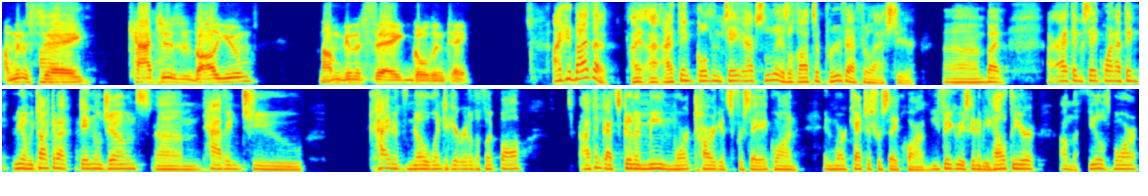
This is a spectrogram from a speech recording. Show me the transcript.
I'm going to say catches volume. I'm going to say Golden Tate. I could buy that. I, I, I think Golden Tate absolutely has a lot to prove after last year. Um, but I think Saquon. I think you know we talked about Daniel Jones um, having to kind of know when to get rid of the football. I think that's going to mean more targets for Saquon and more catches for Saquon. You figure he's going to be healthier on the field more.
